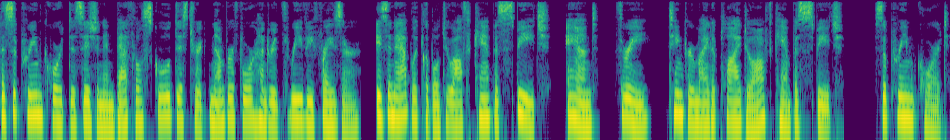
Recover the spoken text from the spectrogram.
The Supreme Court decision in Bethel School District No. 403 v. Fraser is inapplicable to off campus speech, and 3. Tinker might apply to off campus speech. Supreme Court.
